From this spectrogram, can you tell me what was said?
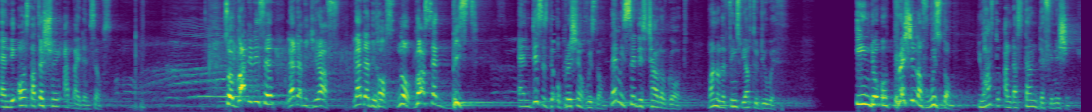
And they all started showing up by themselves. So God didn't say, let there be giraffe, let there be horse. No, God said beast. And this is the operation of wisdom. Let me say this, child of God, one of the things we have to deal with. In the operation of wisdom, you have to understand definition.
